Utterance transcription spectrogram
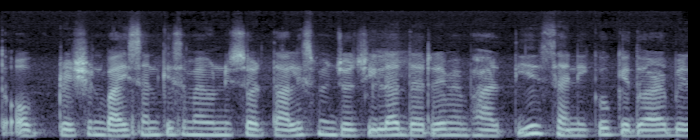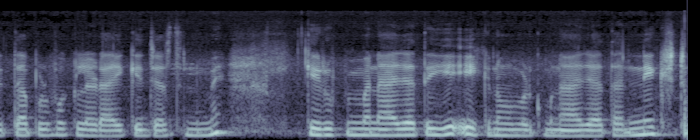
तो ऑपरेशन बाइसन के समय 1948 में जो जिला दर्रे में भारतीय सैनिकों के द्वारा वीरतापूर्वक लड़ाई के जश्न में के रूप में मनाया जाता है, ये एक नवंबर को मनाया जाता है। नेक्स्ट,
